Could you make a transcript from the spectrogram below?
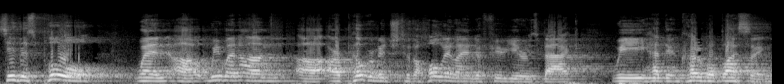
See, this pool, when uh, we went on uh, our pilgrimage to the Holy Land a few years back, we had the incredible blessing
